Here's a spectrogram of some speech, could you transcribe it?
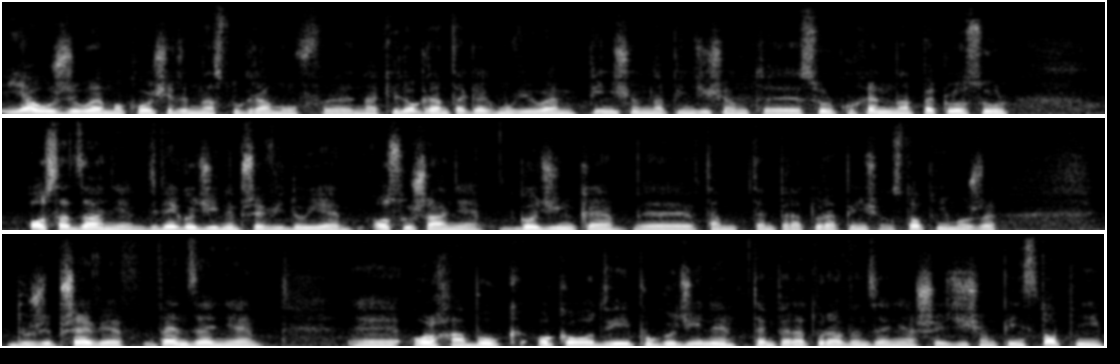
i ja użyłem około 17 gramów y, na kilogram, tak jak mówiłem, 50 na 50 y, sól kuchenna, peklosul, Osadzanie 2 godziny przewiduje, osuszanie godzinkę, e, tam temperatura 50 stopni może, duży przewiew, wędzenie E, Olcha Bóg około 2,5 godziny, temperatura wędzenia 65 stopni,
